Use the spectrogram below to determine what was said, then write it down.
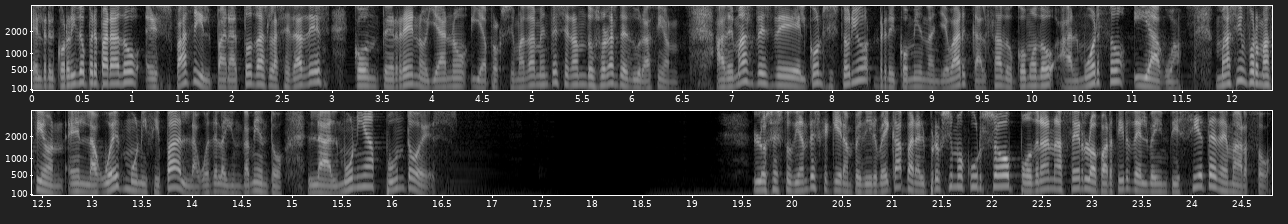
El recorrido preparado es fácil para todas las edades con terreno llano y aproximadamente serán dos horas de duración. Además, desde el consistorio recomiendan llevar calzado cómodo, almuerzo y agua. Más información en la web municipal, la web del ayuntamiento, laalmunia.es. Los estudiantes que quieran pedir beca para el próximo curso podrán hacerlo a partir del 27 de marzo.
